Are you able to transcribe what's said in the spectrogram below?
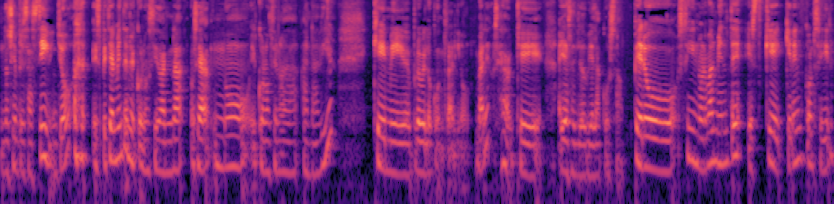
no siempre es así. Yo especialmente no he conocido a nadie, o sea, no he conocido a, a nadie que me pruebe lo contrario, ¿vale? O sea, que haya salido bien la cosa. Pero sí, normalmente es que quieren conseguir,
